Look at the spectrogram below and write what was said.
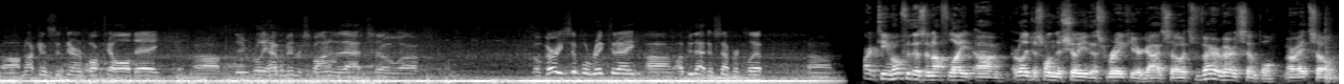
Uh, I'm not gonna sit there and bucktail all day. Um, they really haven't been responding to that. So, uh, so very simple rig today. I'll do that in a separate clip. All right, team, hopefully there's enough light. Um, I really just wanted to show you this rig here, guys. So it's very, very simple, all right? So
